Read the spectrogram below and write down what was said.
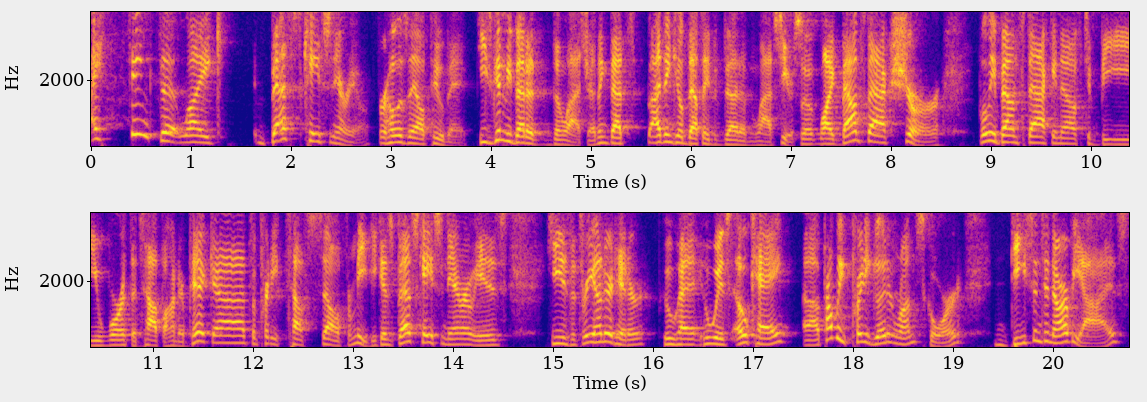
I think that like best case scenario for Jose Altuve, he's going to be better than last year. I think that's I think he'll definitely be better than last year. So like bounce back, sure. Will he bounce back enough to be worth a top 100 pick? Uh, it's a pretty tough sell for me because best case scenario is he's a 300 hitter who ha- who is okay, uh, probably pretty good in runs scored, decent in RBIs,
